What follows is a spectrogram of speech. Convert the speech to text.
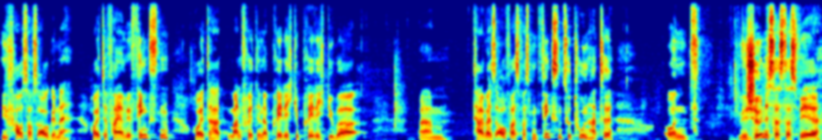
wie Faust aufs Auge. Ne? Heute feiern wir Pfingsten. Heute hat Manfred in der Predigt gepredigt über ähm, teilweise auch was, was mit Pfingsten zu tun hatte. Und wie schön ist das, dass wir,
